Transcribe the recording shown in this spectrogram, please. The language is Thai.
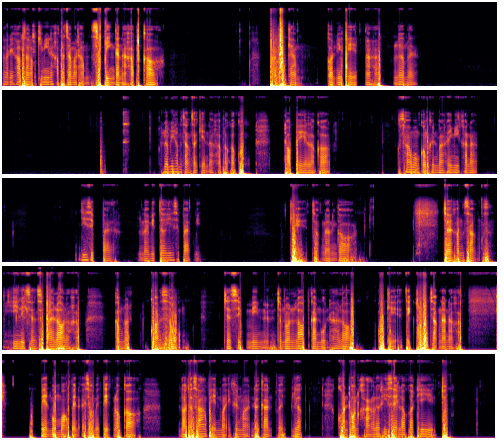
สวัสดีครับสำหรับคลิปนี้นะครับเราจะมาทำสปริงกันนะครับ ก็เปิดโปรแกรมกด new page นะครับ เริ่มเลยนะเริ่มที่คำสั่งสเก็ตนะครับ แล้วก็กด top page แล้วก็สร้างวงกลมขึ้นมาให้มีขนาด 28 ในมิเตอร์ 28 มิลโอเค จากนั้นก็ ใช้คำสั่ง helix and spiral นะครับกำหนดความสูง 70 มิลจำนวนรอบการหมุน 5 รอบ โอเค ติ๊กถูกจากนั้นนะครับ เปลี่ยนมุมมองเป็น isometric แล้วก็เราจะสร้างเพนใหม่ขึ้นมาโดยการเลือกคอนโทรลค้างเลือกที่เส้นแล้วก็ที่จุด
